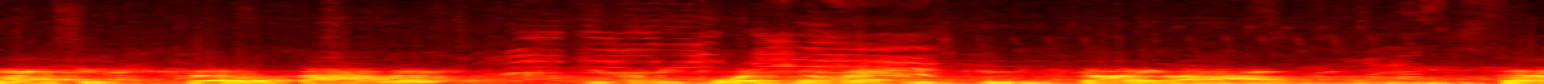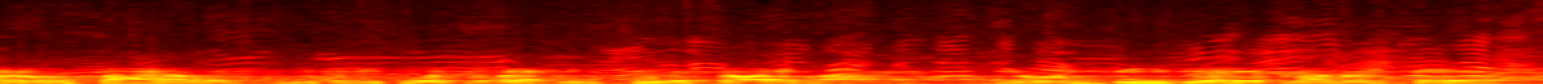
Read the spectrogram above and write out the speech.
Cantanasi, hurdle finalists, you can report directly to the starting line. Hurdle finalists, you can report directly to the starting line. You'll receive your hip numbers there.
